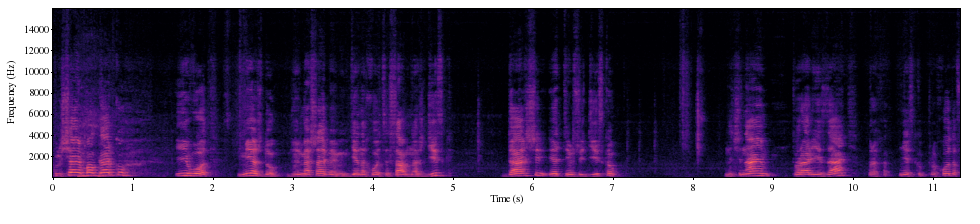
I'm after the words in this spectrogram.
Включаем болгарку. И вот между двумя шайбами, где находится сам наш диск, дальше этим же диском начинаем прорезать несколько проходов,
